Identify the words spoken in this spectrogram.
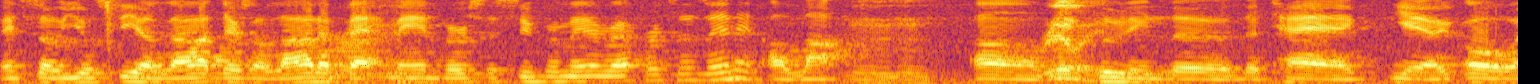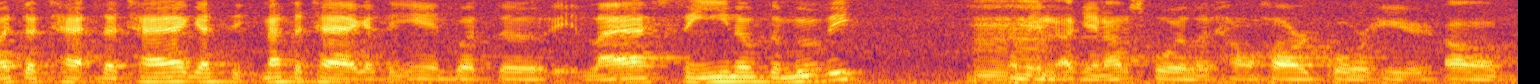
and so you'll see a lot. There's a lot of right. Batman versus Superman references in it, a lot, mm-hmm. um, really? including the the tag. Yeah. Oh, at the ta- the tag at the not the tag at the end, but the last scene of the movie. Mm-hmm. I mean, again, I'm spoiling how hardcore here. Um,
